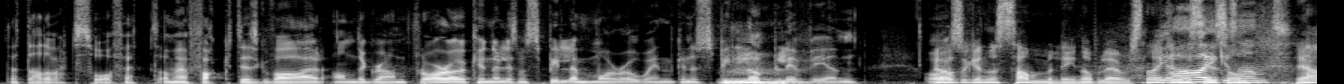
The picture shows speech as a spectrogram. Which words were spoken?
dette hadde vært så fett om jeg faktisk var on the ground floor og kunne liksom spille Morrowind, kunne spille Mm. Oblivion. Og, Ja, så kunne sammenligne opplevelsene. Ja, si ikke sånn, sant? Ja,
